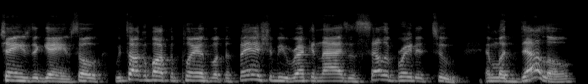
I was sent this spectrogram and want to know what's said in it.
change the game. So we talk about the players, but the fans should be recognized and celebrated too. And Modelo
